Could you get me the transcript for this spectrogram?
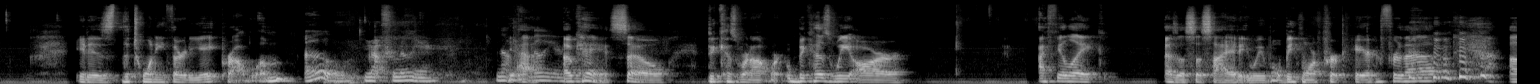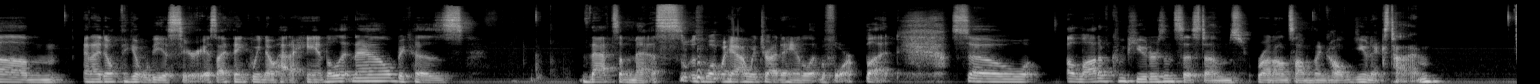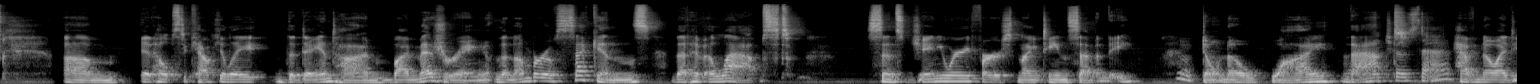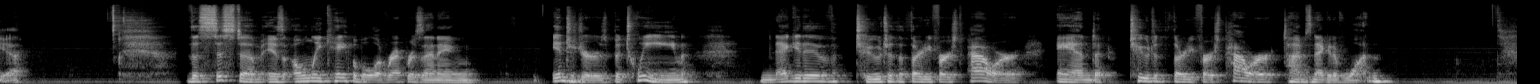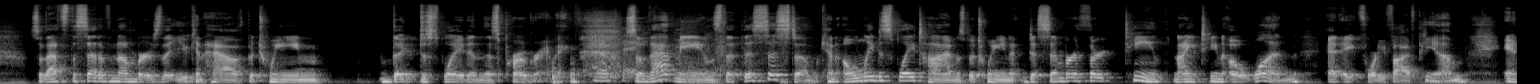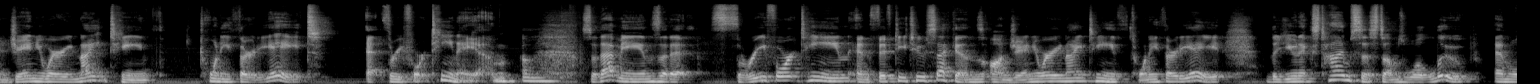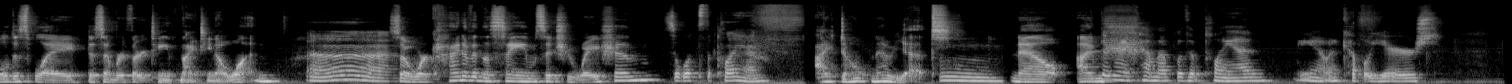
it is the 2038 problem Oh, not familiar. Not yeah. familiar. Okay, so because we're not because we are I feel like as a society we will be more prepared for that. um and I don't think it will be as serious. I think we know how to handle it now because that's a mess was what we how we tried to handle it before. But so a lot of computers and systems run on something called Unix time. Um, it helps to calculate the day and time by measuring the number of seconds that have elapsed since January 1st, 1970. Don't know why I that. chose that. Have no idea. The system is only capable of representing integers between negative 2 to the 31st power and 2 to the 31st power times negative 1. So that's the set of numbers that you can have between the displayed in this programming. Okay. So that means that this system can only display times between December 13th, 1901 at 8:45 p.m. and January 19th, 2038 at 3:14 a.m. Oh. So that means that at 3:14 and 52 seconds on January 19th, 2038, the Unix time systems will loop and will display December 13th, 1901. Ah. So we're kind of in the same situation. So what's the plan? I don't know yet. Now I'm They're going to come up with a plan, you know, in a couple years.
